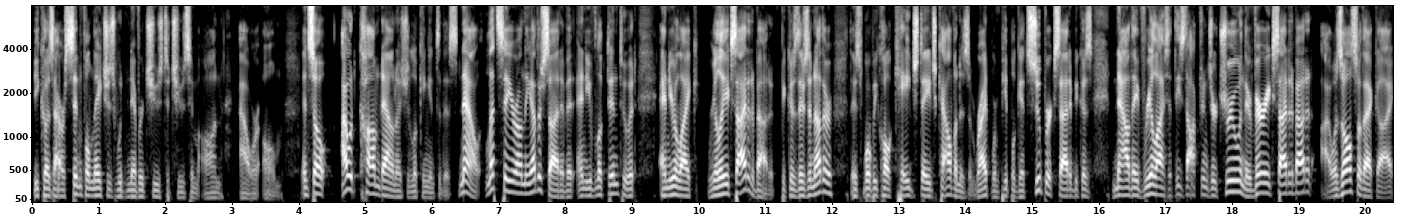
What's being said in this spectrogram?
because our sinful natures would never choose to choose him on our own. And so I would calm down as you're looking into this. Now, let's say you're on the other side of it and you've looked into it and you're like really excited about it because there's another, there's what we call cage stage Calvinism, right? When people get super excited because now they've realized that these doctrines are true and they're very excited about it. I was also that guy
